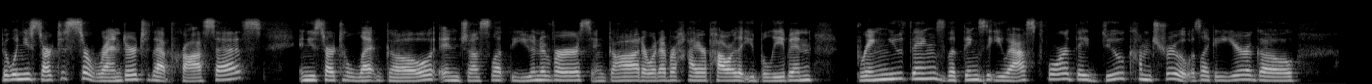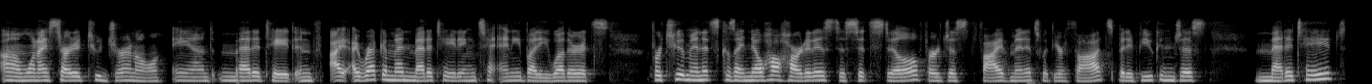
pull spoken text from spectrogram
But when you start to surrender to that process and you start to let go and just let the universe and God or whatever higher power that you believe in bring you things, the things that you ask for, they do come true. It was like a year ago um, when I started to journal and meditate. And I, I recommend meditating to anybody, whether it's for two minutes, because I know how hard it is to sit still for just five minutes with your thoughts. But if you can just meditate,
